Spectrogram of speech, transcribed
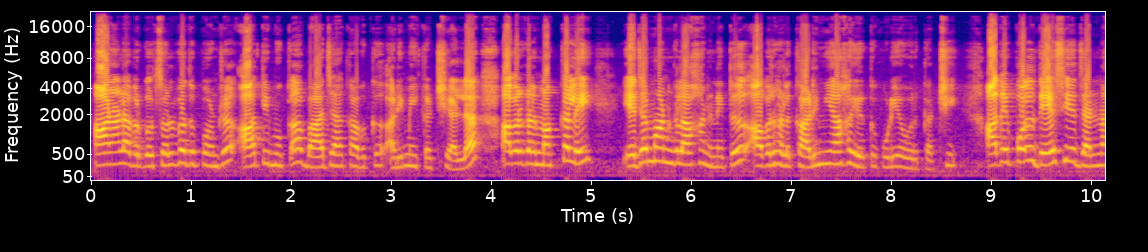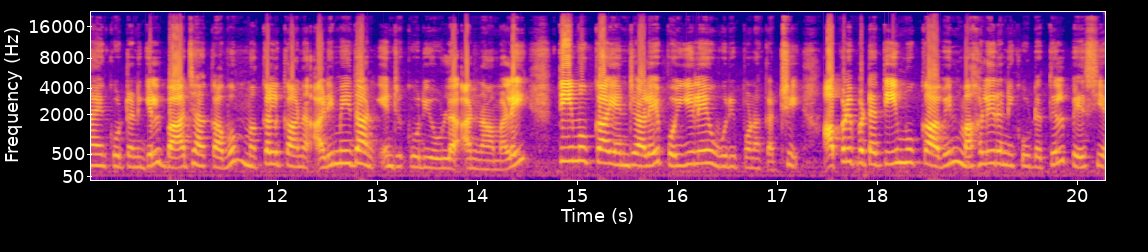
ஆனால் அவர்கள் சொல்வது போன்று அதிமுக பாஜகவுக்கு அடிமை கட்சி அல்ல. அவர்கள் மக்களை எஜமான்களாக நினைத்து அவர்களுக்கு அடிமையாக இருக்கக்கூடிய ஒரு கட்சி. அதேபோல் தேசிய ஜனநாயக கூட்டணியில் பாஜகவும் மக்களுக்கான அடிமைதான் என்று கூறியுள்ள அண்ணாமலை திமுக என்றாலே பொய்யிலே ஊறிப்போன கட்சி. அப்படிப்பட்ட திமுகவின் மகளிரணி கூட்டத்தில் பேசிய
